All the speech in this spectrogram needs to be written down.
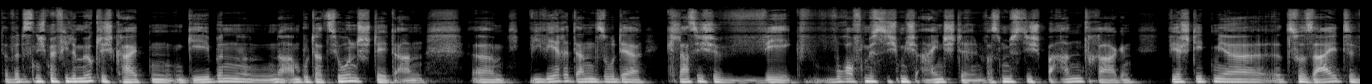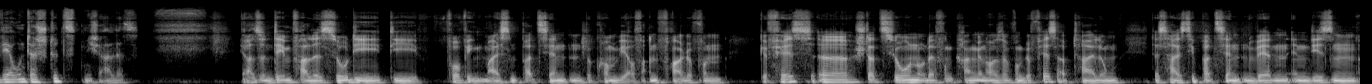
da wird es nicht mehr viele Möglichkeiten geben. Eine Amputation steht an. Ähm, wie wäre dann so der klassische Weg? Worauf müsste ich mich einstellen? Was müsste ich beantragen? Wer steht mir äh, zur Seite? Wer unterstützt mich alles? Ja, also in dem Fall ist so, die, die vorwiegend meisten Patienten bekommen wir auf Anfrage von Gefäßstationen oder von Krankenhäusern, von Gefäßabteilungen. Das heißt, die Patienten werden in diesen,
